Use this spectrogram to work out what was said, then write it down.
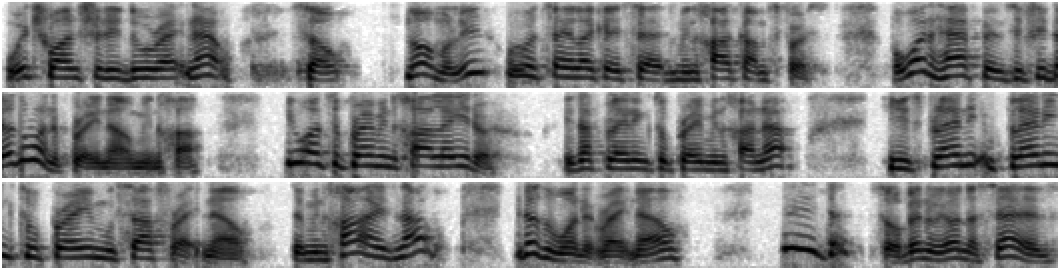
Which one should he do right now? So normally we would say, like I said, mincha comes first. But what happens if he doesn't want to pray now mincha? He wants to pray mincha later. He's not planning to pray mincha now. He's planning planning to pray musaf right now. The mincha is now. He doesn't want it right now. So Ben Yonah says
